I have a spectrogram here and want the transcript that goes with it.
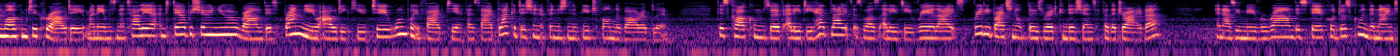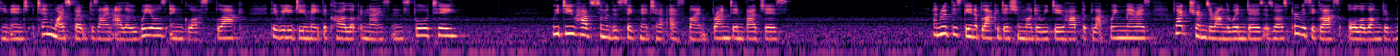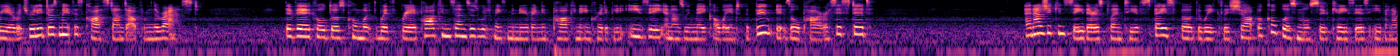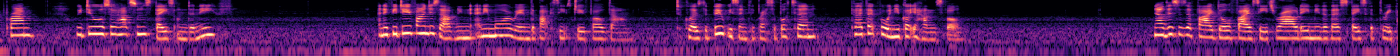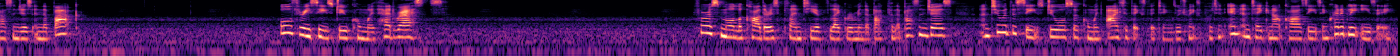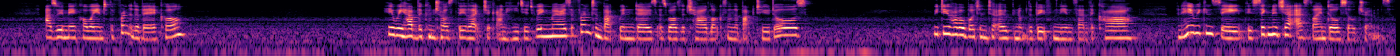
and welcome to Crewe Audi. My name is Natalia and today I'll be showing you around this brand new Audi Q2 1.5 TFSI Black Edition finished in the beautiful Navarra blue. This car comes with LED headlights as well as LED rear lights, really brighten up those road conditions for the driver. And as we move around, this vehicle does come with the 19 inch 10 wide spoke design alloy wheels in gloss black. They really do make the car look nice and sporty. We do have some of the signature S-Line branding badges and with this being a black edition model, we do have the black wing mirrors, black trims around the windows, as well as privacy glass all along the rear, which really does make this car stand out from the rest. The vehicle does come with, with rear parking sensors, which makes manoeuvring and parking incredibly easy. And as we make our way into the boot, it is all power assisted. And as you can see, there is plenty of space for the weekly shop, a couple of small suitcases, even a pram. We do also have some space underneath. And if you do find yourself needing any more room, the back seats do fold down. To close the boot, we simply press a button, perfect for when you've got your hands full. Now this is a 5-door 5-seater Audi, meaning that there's space for 3 passengers in the back. All 3 seats do come with headrests. For a smaller car there is plenty of legroom in the back for the passengers, and two of the seats do also come with ISOFIX fittings which makes putting in and taking out car seats incredibly easy. As we make our way into the front of the vehicle, here we have the controls for the electric and heated wing mirrors, front and back windows, as well as the child locks on the back two doors. We do have a button to open up the boot from the inside of the car, and here we can see the signature S-Line door sill trims.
